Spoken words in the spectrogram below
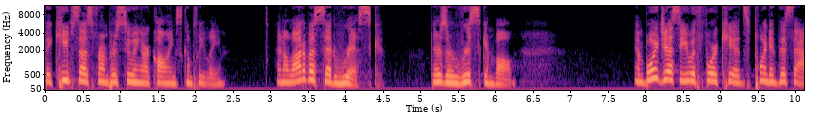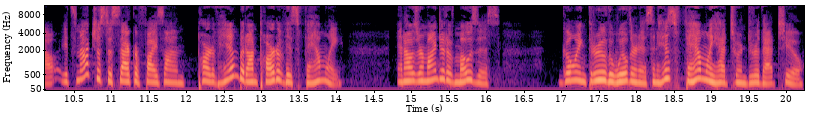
that keeps us from pursuing our callings completely. And a lot of us said risk. There's a risk involved. And boy, Jesse, with four kids, pointed this out. It's not just a sacrifice on part of him, but on part of his family. And I was reminded of Moses going through the wilderness, and his family had to endure that too.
